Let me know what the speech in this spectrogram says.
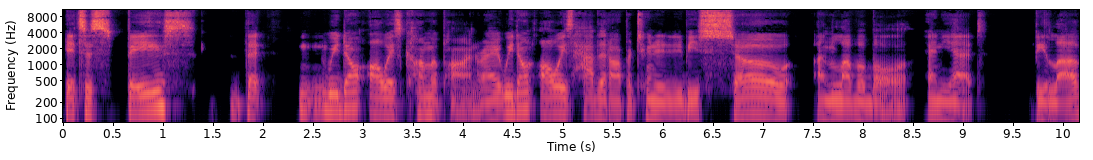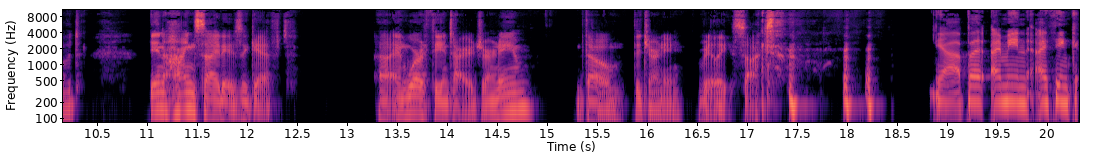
It's a space that we don't always come upon, right? We don't always have that opportunity to be so unlovable and yet be loved. In hindsight, it is a gift uh, and worth the entire journey, though the journey really sucked. yeah, but I mean, I think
